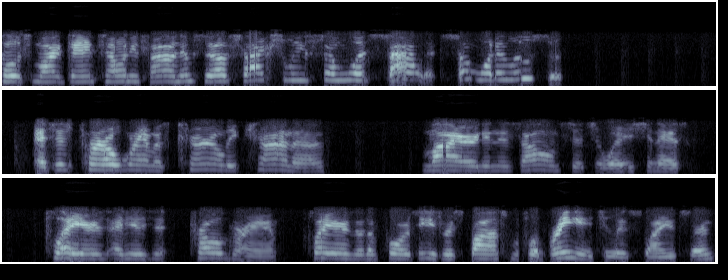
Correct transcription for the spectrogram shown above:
Coach Mark Dantonio found himself actually somewhat silent, somewhat elusive, as his program is currently kind of mired in his own situation as players at his program, players that of course he's responsible for bringing to East Lansing,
